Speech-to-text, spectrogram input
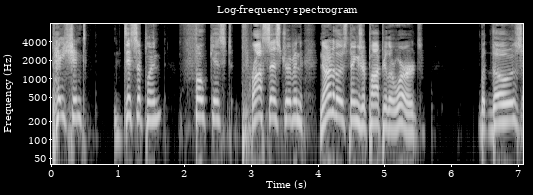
patient, disciplined, focused, process driven. None of those things are popular words, but those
